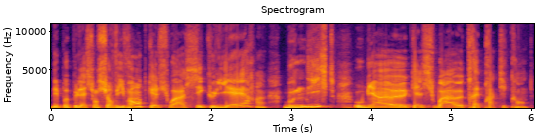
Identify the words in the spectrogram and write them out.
des populations survivantes, qu'elles soient séculières, bouddhistes, ou bien euh, qu'elles soient euh, très pratiquantes.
